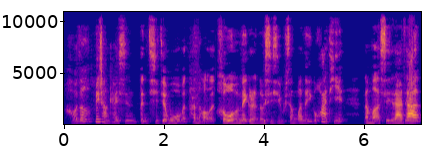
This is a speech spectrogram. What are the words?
好的，非常开心。本期节目我们探讨了和我们每个人都息息相关的一个话题。那么，谢谢大家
